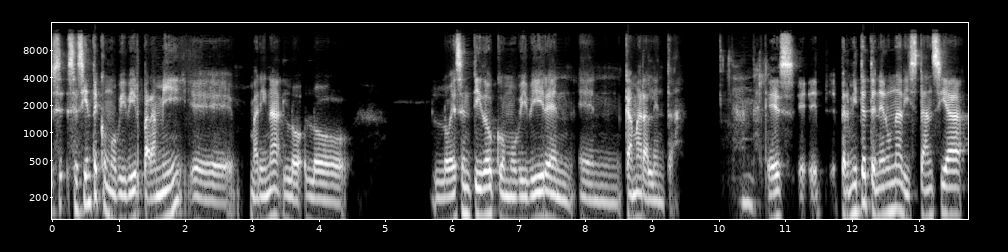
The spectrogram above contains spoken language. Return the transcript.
se, siente como vivir. Para mí, eh, Marina, lo, lo lo he sentido como vivir en, cámara lenta. Es, eh, eh, permite tener una distancia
